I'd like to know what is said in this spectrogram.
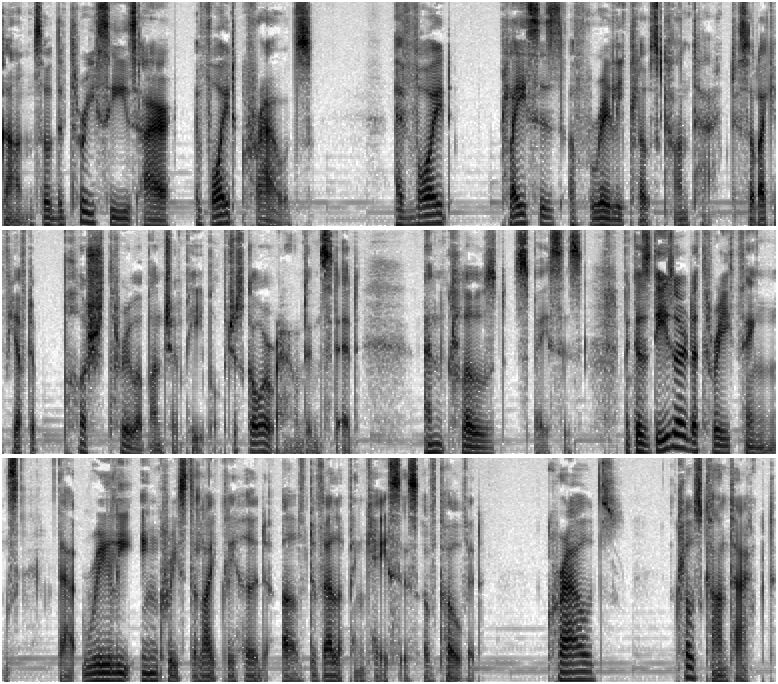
gone. So the three C's are avoid crowds, avoid places of really close contact. So, like if you have to push through a bunch of people, just go around instead. And closed spaces. Because these are the three things that really increase the likelihood of developing cases of COVID crowds, close contact,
